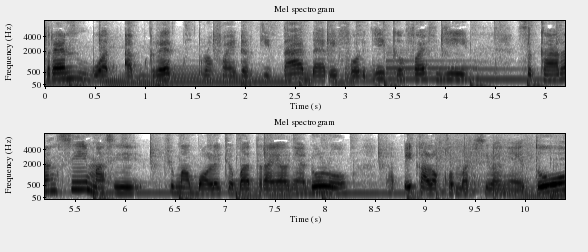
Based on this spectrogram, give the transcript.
tren buat upgrade provider kita dari 4G ke 5G sekarang sih masih cuma boleh coba trialnya dulu tapi kalau komersilnya itu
